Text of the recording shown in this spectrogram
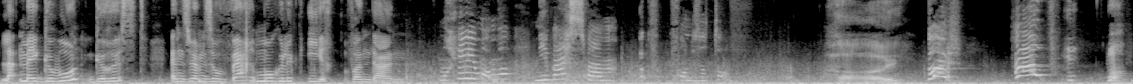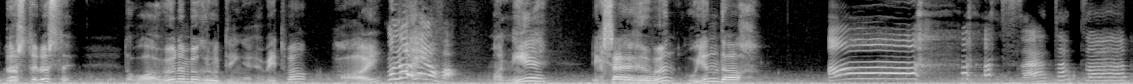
Laat mij gewoon gerust en zwem zo ver mogelijk hier vandaan. Maar hé, maar, maar niet wegzwemmen. Ik, ik vond het zo tof. Hi. Bar! Help! Wacht, rusten, rusten. Dat was gewoon een begroeting, je weet wel. Hi. Maar nog geen of wat? Maar nee, ik zeg gewoon goeiedag. Ah, zeg dat dan.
